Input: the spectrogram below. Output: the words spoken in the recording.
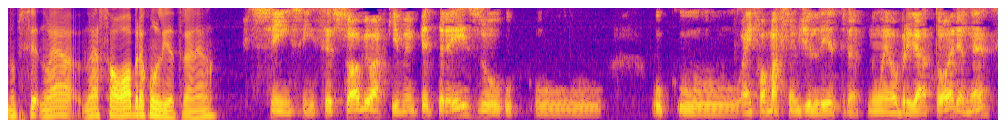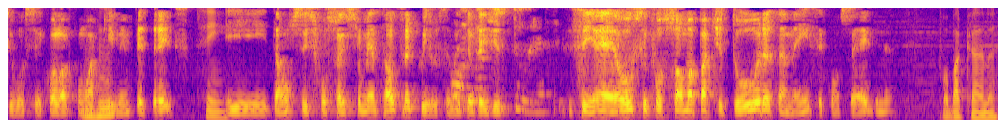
não, precisa, não, é, não é só obra com letra, né? Sim, sim. Você sobe o arquivo MP3, o, o, o, o, a informação de letra não é obrigatória, né? Se você coloca um uhum. arquivo MP3. Sim. E, então, se for só instrumental, tranquilo. Você ou vai ter o registro. Sim. sim, é. Ou se for só uma partitura também, você consegue, né? Pô, bacana.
